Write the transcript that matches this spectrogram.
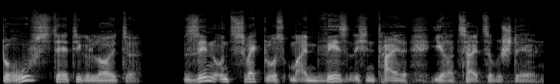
berufstätige Leute sinn- und zwecklos um einen wesentlichen Teil ihrer Zeit zu bestehlen.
